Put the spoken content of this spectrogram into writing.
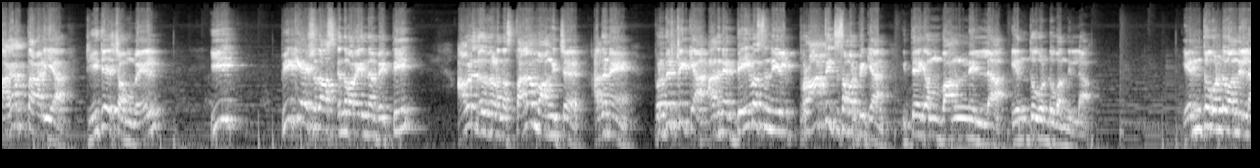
തകർത്താടിയ ടി ജെ ഷൗമേൽ ഈ പി കെ യേശുദാസ് എന്ന് പറയുന്ന വ്യക്തി അവിടെ നടന്ന സ്ഥലം വാങ്ങിച്ച് അതിനെ പ്രതിഷ്ഠിക്കാൻ അതിനെ ദൈവസന്നിധിയിൽ പ്രാർത്ഥിച്ച് സമർപ്പിക്കാൻ ഇദ്ദേഹം വന്നില്ല. എന്തുകൊണ്ട് വന്നില്ല? എന്തുകൊണ്ട് വന്നില്ല?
